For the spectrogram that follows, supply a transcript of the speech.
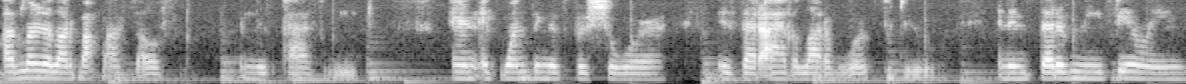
I've learned a lot about myself in this past week. And if one thing is for sure, is that I have a lot of work to do. And instead of me feeling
